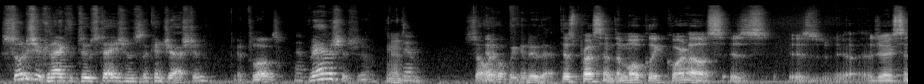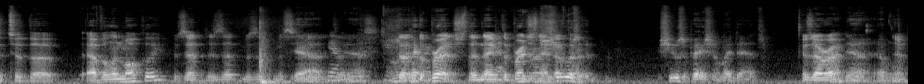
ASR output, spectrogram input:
soon as you connect the two stations, the congestion It flows. vanishes. Yeah. Yeah. Yeah. So I hope we can do that. This precedent, the Moakley Courthouse is is uh, adjacent to the Evelyn Moakley. Is that is that is that Miss? Yeah, Yeah. The, the, the bridge. The name. The bridge is named She after. was a, she was a patient of my dad's. Is that right? Yeah. Evelyn. Yeah.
